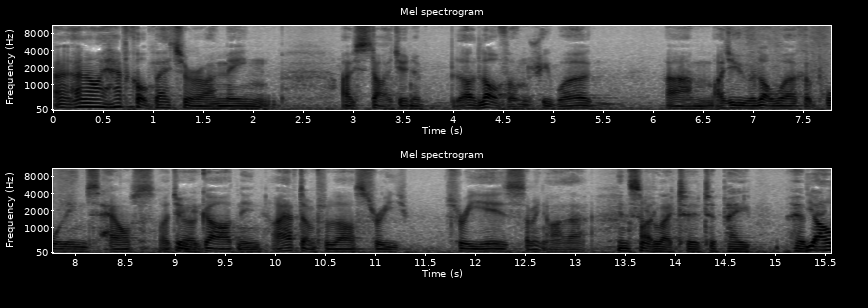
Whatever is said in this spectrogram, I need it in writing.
and, and I have got better I mean I've started doing a, a lot of voluntary work um, I do a lot of work at Pauline's house. I do Do a gardening. I have done for the last three three years, something like that. And sort of like to, to pay her Yeah, back oh,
